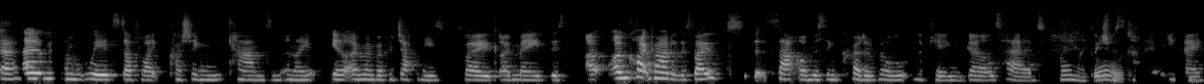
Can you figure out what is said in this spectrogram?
that. Um, weird stuff like crushing cans, and, and, I you know I remember for Japanese Vogue I made this. I, am quite proud of this boat that sat on this incredible looking girl's head. Oh my god! Which was kind of you know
